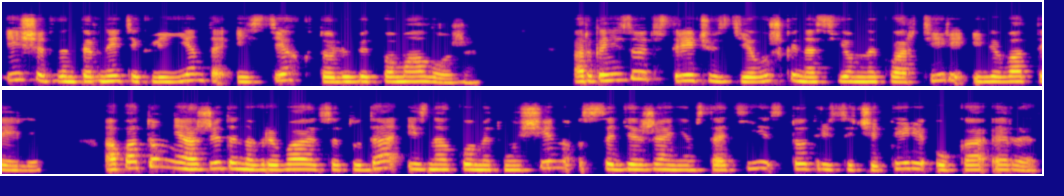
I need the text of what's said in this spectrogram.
ищут в интернете клиента из тех, кто любит помоложе. Организуют встречу с девушкой на съемной квартире или в отеле, а потом неожиданно врываются туда и знакомят мужчину с содержанием статьи 134 УК РФ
